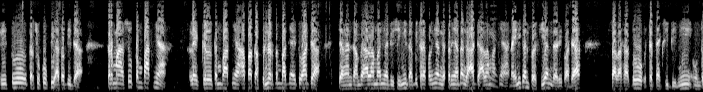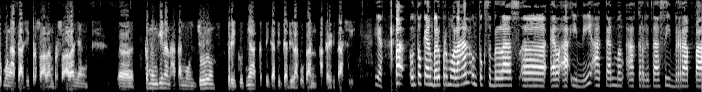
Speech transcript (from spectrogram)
itu tercukupi atau tidak. Termasuk tempatnya, legal tempatnya, apakah benar tempatnya itu ada. Jangan sampai alamannya di sini tapi travelnya nggak ternyata nggak ada alamatnya. Iya. Nah ini kan bagian daripada salah satu deteksi dini untuk mengatasi persoalan-persoalan yang eh, kemungkinan akan muncul berikutnya ketika tidak dilakukan akreditasi. Ya, Pak, untuk yang baru permulaan untuk 11 uh, LA ini akan mengakreditasi berapa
